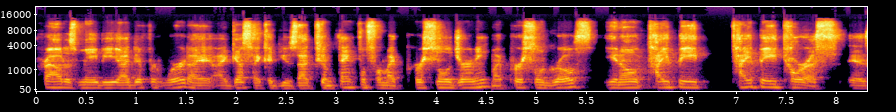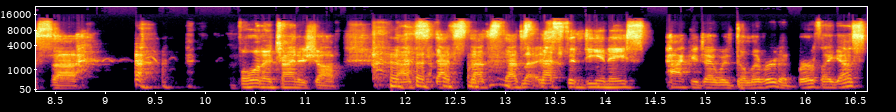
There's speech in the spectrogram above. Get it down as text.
proud is maybe a different word. I, I, guess I could use that too. I'm thankful for my personal journey, my personal growth. You know, type A, type A Taurus is uh bull in a china shop. That's that's that's that's nice. that's the DNA package I was delivered at birth, I guess.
